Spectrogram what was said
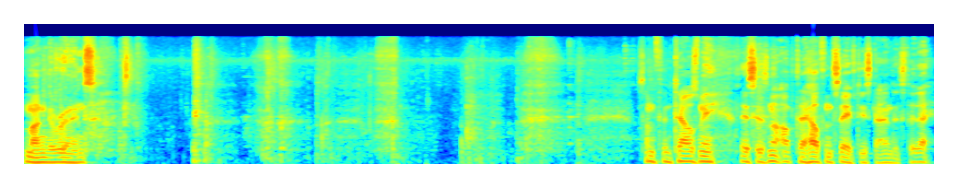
Among the ruins. Something tells me this is not up to health and safety standards today.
